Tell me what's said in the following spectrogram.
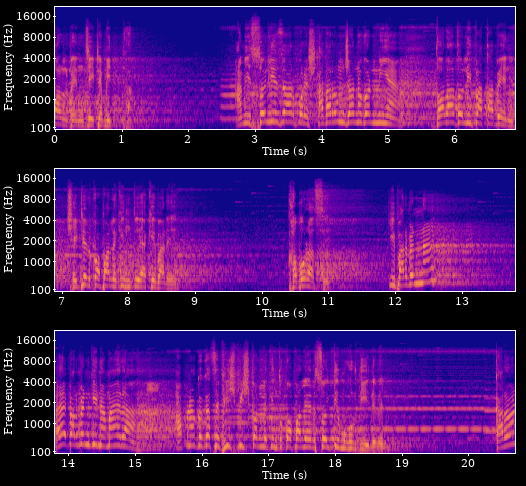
বলবেন যে এটা মিথ্যা। আমি চলিয়ে যাওয়ার পরে সাধারণ জনগণ নিয়ে দলাদলি পাতাবেন, সেইটার কপালে কিন্তু একেবারে খবর আছে। কি, পারবেন না? এই, পারবেন কি না, মায়েরা? আপনার কাছে ফিস ফিস করলে কিন্তু কপালের চৈতি মুগুর দিয়ে দেবেন। কারণ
